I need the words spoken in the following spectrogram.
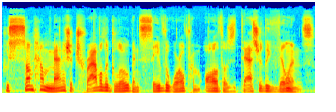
who somehow managed to travel the globe and save the world from all those dastardly villains.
